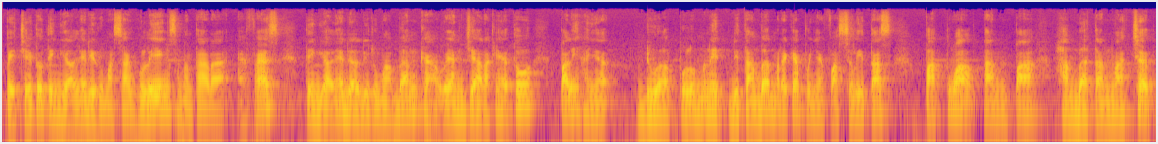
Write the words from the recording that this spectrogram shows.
PC itu tinggalnya di rumah Saguling, sementara FS tinggalnya adalah di rumah Bangka, yang jaraknya itu paling hanya 20 menit ditambah mereka punya fasilitas patwal tanpa hambatan macet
